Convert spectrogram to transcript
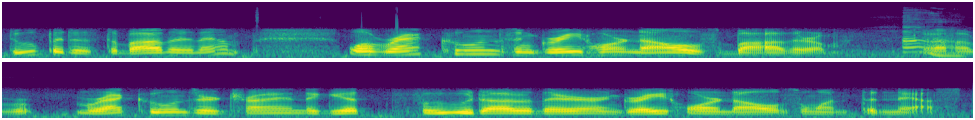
stupid as to bother them? Well, raccoons and great horned owls bother them. Uh, r- raccoons are trying to get food out of there, and great horned owls want the nest.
